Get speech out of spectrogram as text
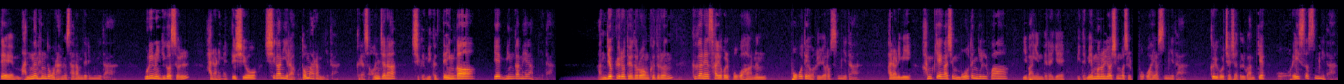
때에 맞는 행동을 하는 사람들입니다. 우리는 이것을 하나님의 뜻이요 시간이라고도 말합니다. 그래서 언제나 지금이 그때인가에 민감해야 합니다. 안디옥교로 되돌아온 그들은 그간의 사역을 보고하는 보고대회를 열었습니다. 하나님이 함께 행하신 모든 일과 이방인들에게 믿음의 문을 여신 것을 보고하였습니다. 그리고 제자들과 함께 오래 있었습니다.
